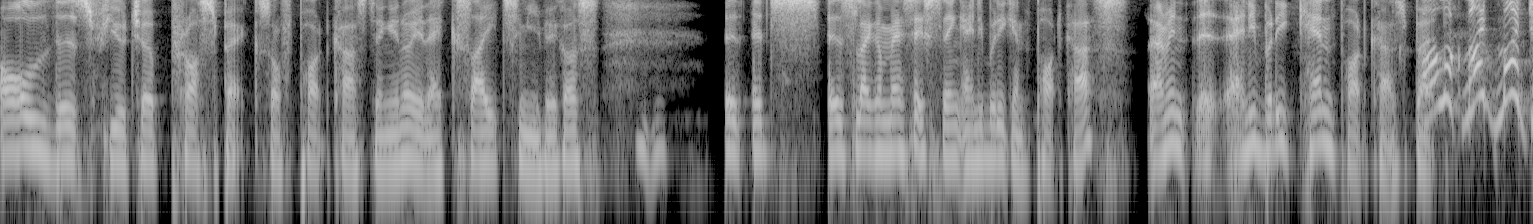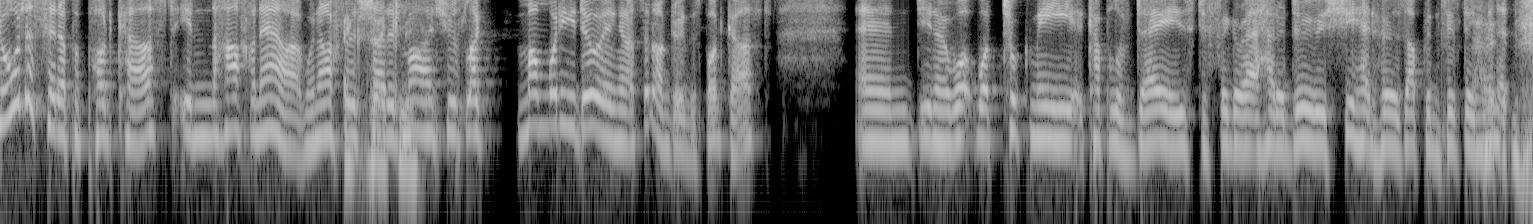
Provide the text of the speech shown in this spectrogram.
all these future prospects of podcasting you know it excites me because mm-hmm it, it's it's like a message saying anybody can podcast. I mean, anybody can podcast. But oh, look, my my daughter set up a podcast in half an hour. When I first exactly. started mine, she was like, "Mum, what are you doing?" And I said, "I'm doing this podcast." And you know what? What took me a couple of days to figure out how to do is she had hers up in 15 minutes,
